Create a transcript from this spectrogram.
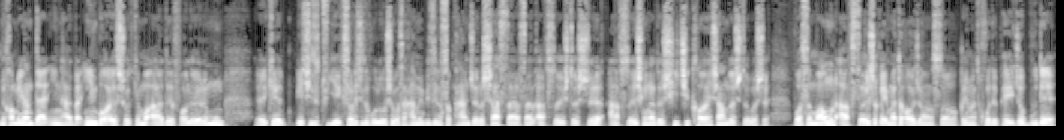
می‌خوام بگم در این حد و این باعث شد که ما عدد فالوورمون که یه چیزی تو یک سال چیزی هولوشه واسه همه بیزینس ها 50 تا 60 درصد افزایش داشته. افزایش که نداشت هیچی کاهش هم داشته باشه. واسه ما همون افزایش قیمت آژانس ها قیمت خود پیجا بوده.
